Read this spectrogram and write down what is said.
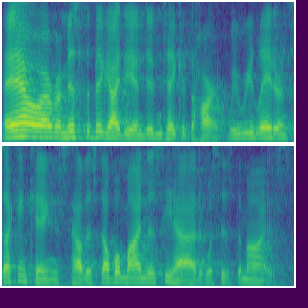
A, however, missed the big idea and didn't take it to heart. We read later in 2 Kings how this double mindedness he had was his demise.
